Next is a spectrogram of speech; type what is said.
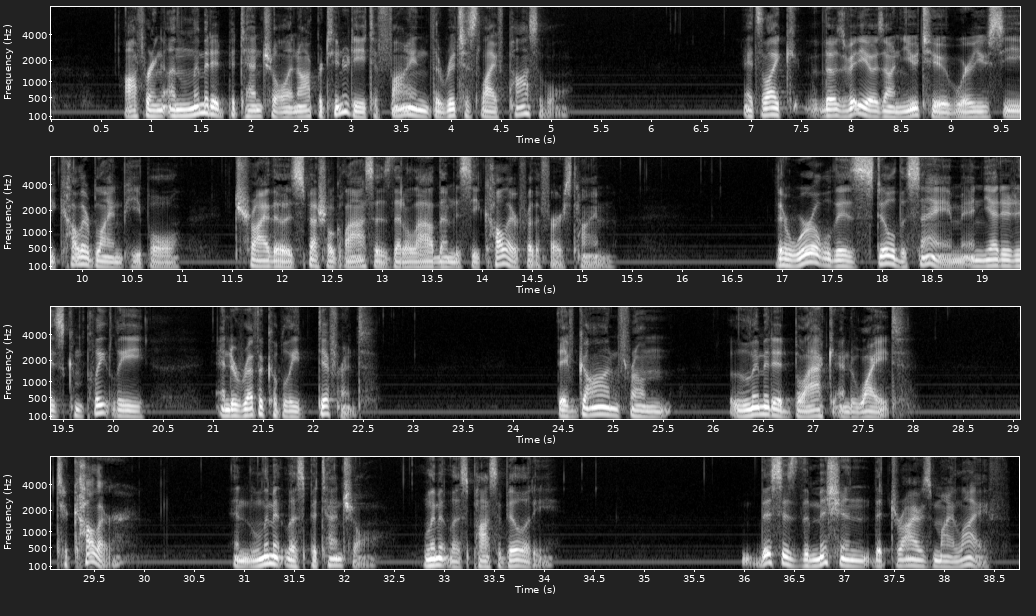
offering unlimited potential and opportunity to find the richest life possible. It's like those videos on YouTube where you see colorblind people try those special glasses that allow them to see color for the first time. Their world is still the same, and yet it is completely and irrevocably different. They've gone from limited black and white to color and limitless potential, limitless possibility. This is the mission that drives my life.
